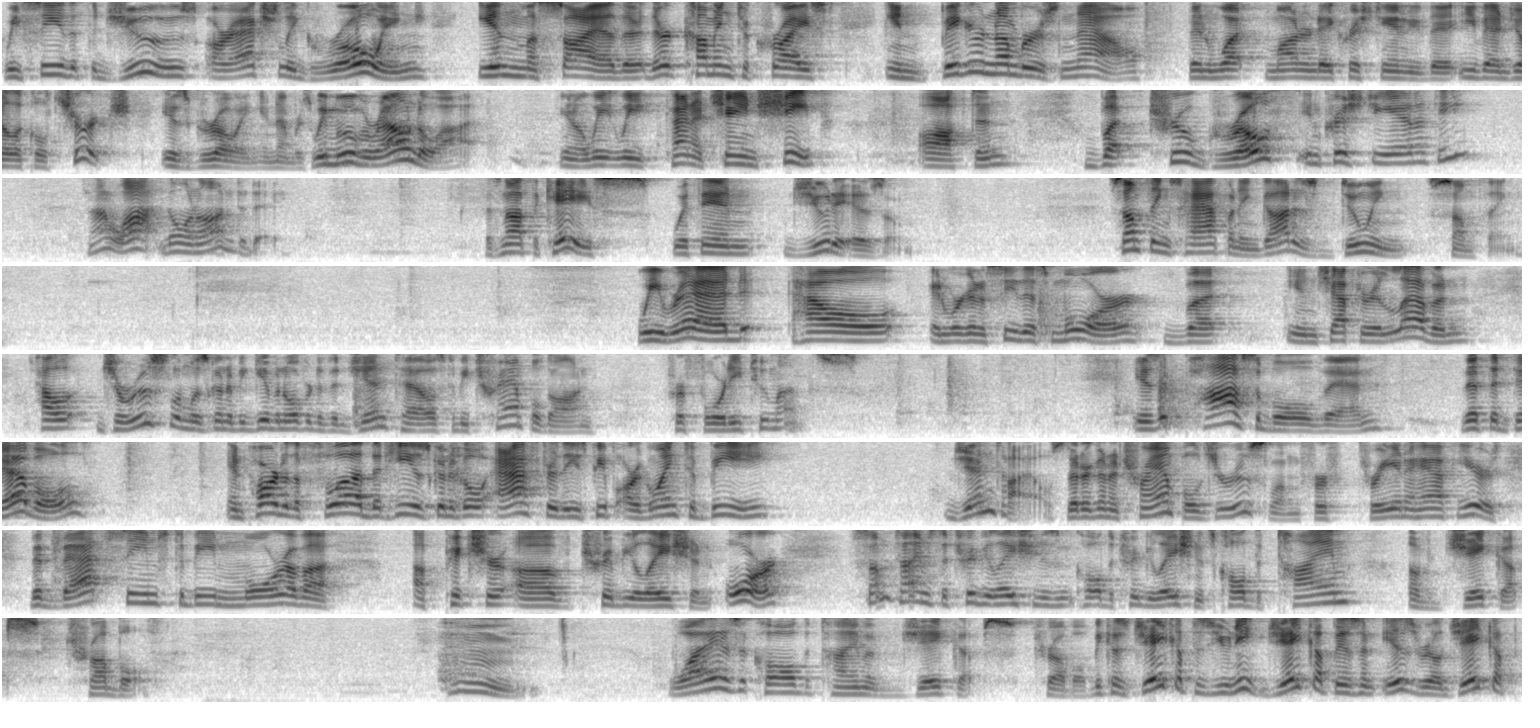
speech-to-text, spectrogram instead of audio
We see that the Jews are actually growing in Messiah. They're, they're coming to Christ in bigger numbers now than what modern day Christianity, the evangelical church, is growing in numbers. We move around a lot. You know, we, we kind of change sheep often, but true growth in Christianity, not a lot going on today. That's not the case within Judaism. Something's happening. God is doing something. We read how, and we're going to see this more, but in chapter 11, how Jerusalem was going to be given over to the Gentiles to be trampled on for 42 months. Is it possible then that the devil and part of the flood that he is going to go after these people are going to be Gentiles that are going to trample Jerusalem for three and a half years? That that seems to be more of a a picture of tribulation. Or sometimes the tribulation isn't called the tribulation, it's called the time of Jacob's trouble. Hmm. Why is it called the time of Jacob's trouble? Because Jacob is unique. Jacob isn't Israel. Jacob,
